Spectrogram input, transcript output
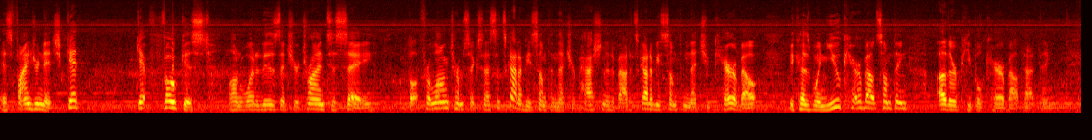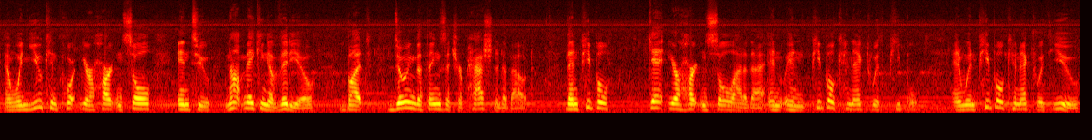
is find your niche. Get get focused on what it is that you're trying to say. But for long-term success, it's got to be something that you're passionate about. It's got to be something that you care about because when you care about something, other people care about that thing. And when you can put your heart and soul into not making a video, but doing the things that you're passionate about, then people get your heart and soul out of that. And when people connect with people, and when people connect with you,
